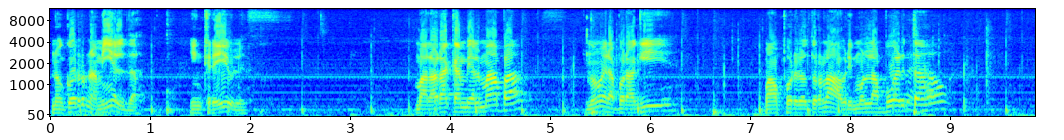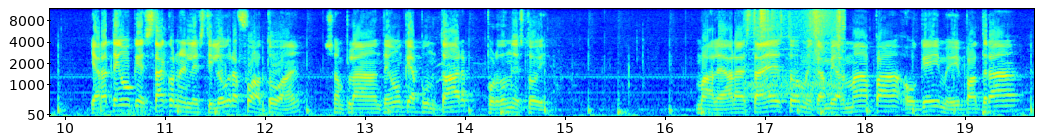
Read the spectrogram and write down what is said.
no corre una mierda. Increíble. Vale, ahora cambia el mapa. No, era por aquí. Vamos por el otro lado, abrimos la puerta. Y ahora tengo que estar con el estilógrafo a toa, ¿eh? O sea, en plan, tengo que apuntar por dónde estoy. Vale, ahora está esto, me cambia el mapa. Ok, me voy para atrás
